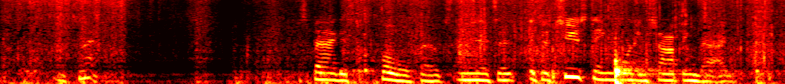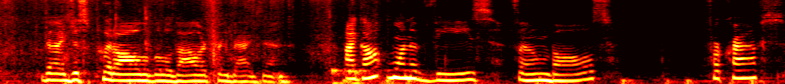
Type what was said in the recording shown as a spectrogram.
what's next? Bag is full, folks. I mean, it's a it's a Tuesday morning shopping bag that I just put all the little Dollar Tree bags in. I got one of these foam balls for crafts.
